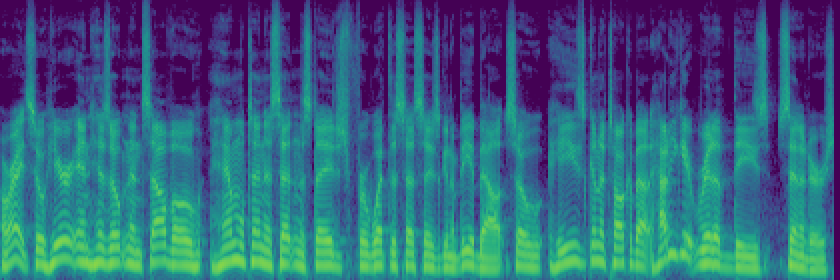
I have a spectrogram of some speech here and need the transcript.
All right, so here in his opening salvo, Hamilton is setting the stage for what this essay is going to be about. So he's going to talk about how do you get rid of these senators?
